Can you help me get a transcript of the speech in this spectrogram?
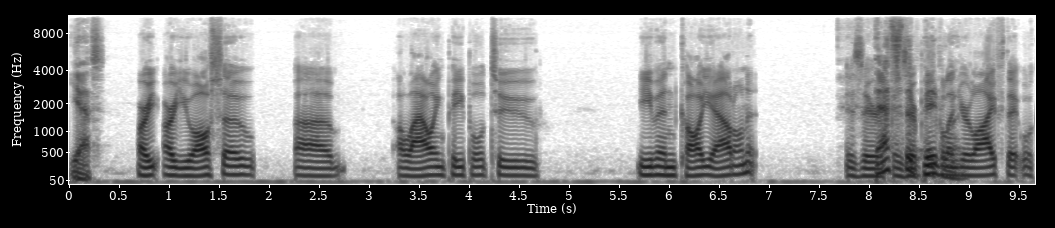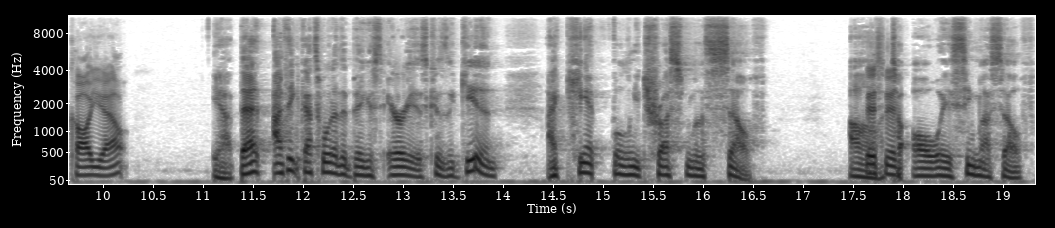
Yes. Are are you also uh, allowing people to even call you out on it? Is there that's is the there people in your life that will call you out? Yeah, that I think that's one of the biggest areas because again, I can't fully trust myself uh, to always see myself.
